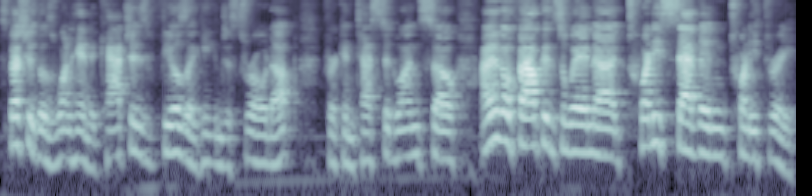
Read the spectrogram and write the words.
especially those one handed catches. He feels like he can just throw it up for contested ones. So I'm going to go Falcons to win uh, 27 23.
